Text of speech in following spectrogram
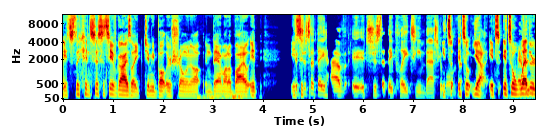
it's the consistency of guys like Jimmy Butler showing up and Bam Adebayo. It It's, it's a, just that they have it's just that they play team basketball. it's a, it's a yeah. It's it's a weathered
